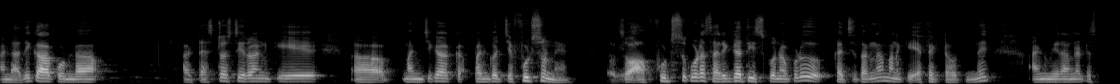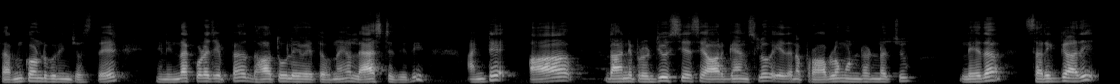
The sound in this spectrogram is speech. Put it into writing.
అండ్ అది కాకుండా ఆ టెస్టోస్టిరాన్కి మంచిగా పనికొచ్చే ఫుడ్స్ ఉన్నాయండి. సో ఆ ఫుడ్స్ కూడా సరిగ్గా తీసుకున్నప్పుడు ఖచ్చితంగా మనకి ఎఫెక్ట్ అవుతుంది. అండ్ మీరు అన్నట్టు స్పెర్మ్ కౌంట్ గురించి వస్తే నేను ఇందాక కూడా చెప్పా ధాతువులు ఏవైతే ఉన్నాయో లాస్ట్ ఇది. అంటే ఆ దాన్ని ప్రొడ్యూస్ చేసే ఆర్గాన్స్లో ఏదైనా ప్రాబ్లం ఉండుండొచ్చు లేదా సరిగ్గా అది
